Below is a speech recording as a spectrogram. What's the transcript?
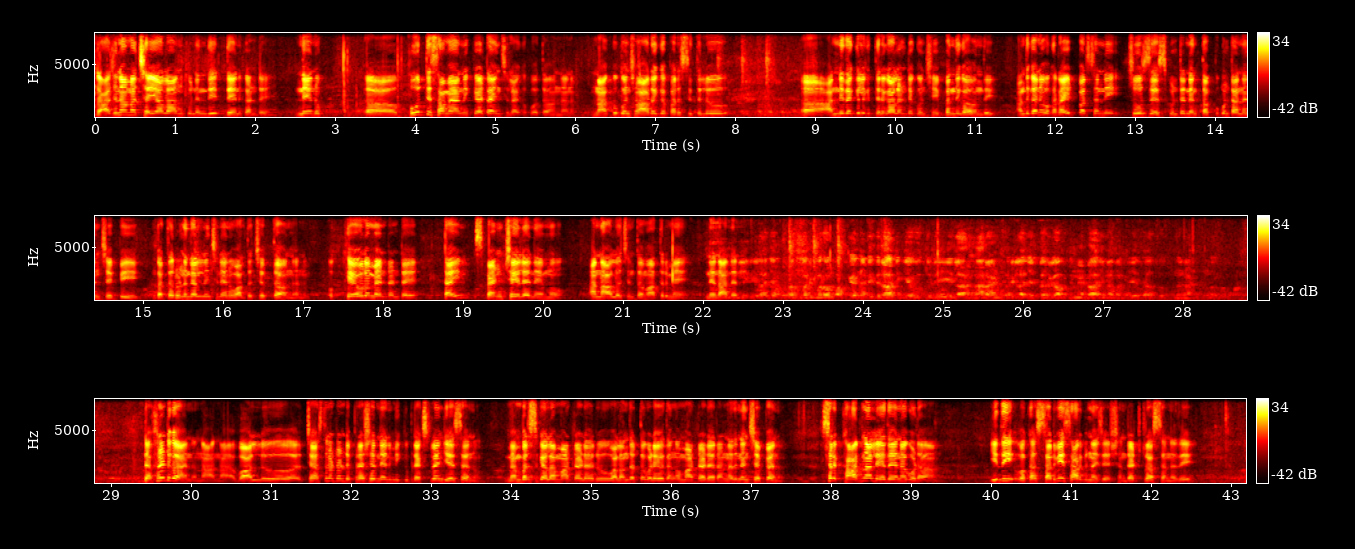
రాజీనామా చేయాలా అనుకునింది దేనికంటే నేను పూర్తి సమయాన్ని కేటాయించలేకపోతా ఉన్నాను. నాకు కొంచెం ఆరోగ్య పరిస్థితులు అన్ని దగ్గరికి తిరగాలంటే కొంచెం ఇబ్బందిగా ఉంది. అందుకని ఒక రైట్ పర్సన్ని చూస్ చేసుకుంటే నేను తప్పుకుంటానని చెప్పి గత రెండు నెలల నుంచి నేను వాళ్ళతో చెప్తా ఉన్నాను. కేవలం ఏంటంటే టైం స్పెండ్ చేయలేనేమో అన్న ఆలోచనతో మాత్రమే నేను ఆ నిర్ణయం రాజకీయ ఇలా నారాయణ ఇలా చెప్పారు కాబట్టి నేను రాజీనామా చేయాల్సి వస్తుందని డెఫినెట్గా ఆయన నా నా వాళ్ళు చేస్తున్నటువంటి ప్రెషర్ నేను మీకు ఇప్పుడు ఎక్స్ప్లెయిన్ చేశాను. మెంబర్స్కి ఎలా మాట్లాడారు వాళ్ళందరితో కూడా ఏ విధంగా మాట్లాడారు అన్నది నేను చెప్పాను. సరే కారణాలు ఏదైనా కూడా ఇది ఒక సర్వీస్ ఆర్గనైజేషన్ రెడ్ క్రాస్ అన్నది.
